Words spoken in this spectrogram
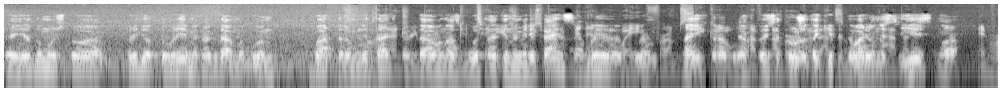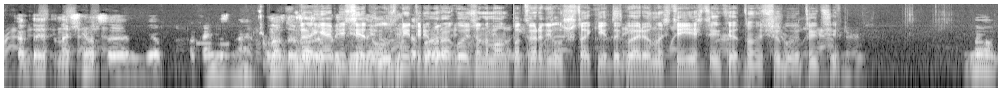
э, я думаю, что придет то время, когда мы будем бартером летать, когда у нас будет один американец, а мы будем на их кораблях. То есть это уже такие договоренности есть, но когда это начнется, я пока не знаю. У нас даже да, я беседовал с Дмитрием которые... Рогозиным, он подтвердил, что такие договоренности есть, и к этому все будет идти. Ну,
